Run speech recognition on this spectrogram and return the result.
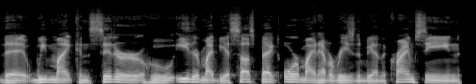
that we might consider who either might be a suspect or might have a reason to be on the crime scene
